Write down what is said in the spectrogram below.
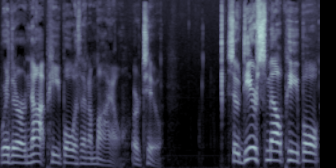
where there are not people within a mile or two. So deer smell people,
